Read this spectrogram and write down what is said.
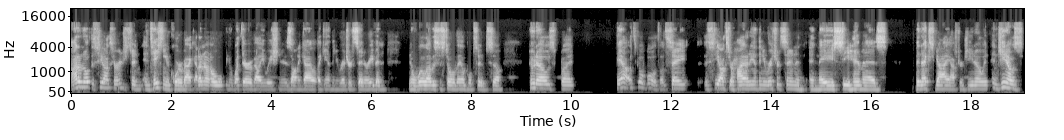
I don't know if the Seahawks are interested in, in, taking a quarterback. I don't know, you know what their evaluation is on a guy like Anthony Richardson or even you know Will Levis is still available too. So who knows? But yeah, let's go both. Let's say the Seahawks are high on Anthony Richardson and, and they see him as the next guy after Geno. And, and Geno's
